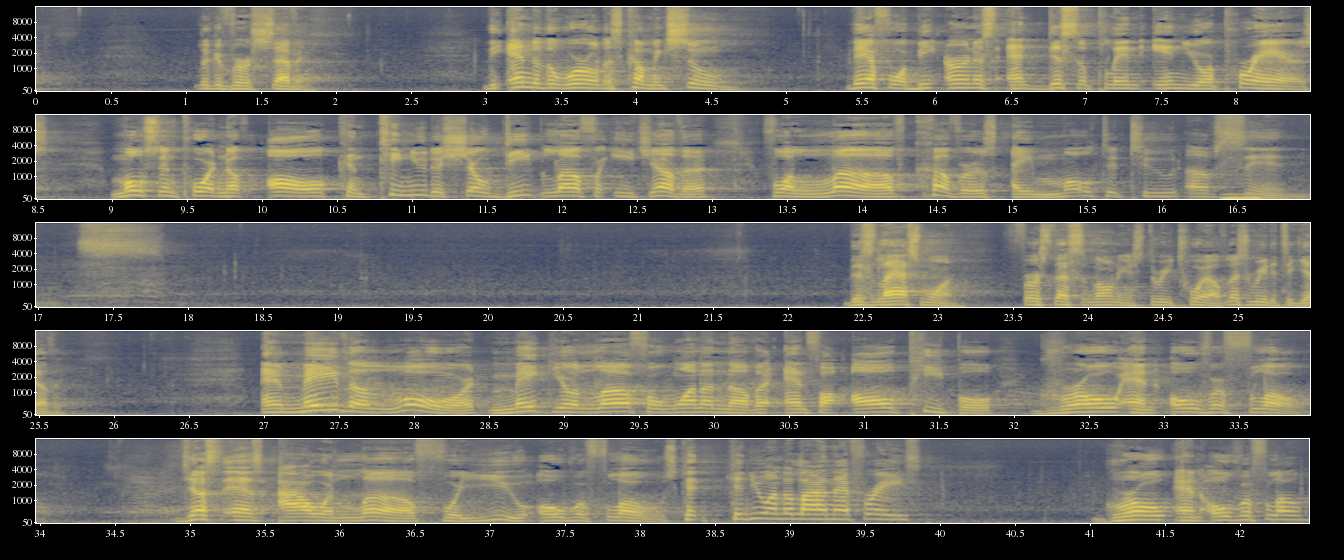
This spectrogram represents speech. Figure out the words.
Look at verse 7. The end of the world is coming soon. Therefore, be earnest and disciplined in your prayers most important of all, continue to show deep love for each other, for love covers a multitude of sins. This last one, 1 Thessalonians 3:12. Let's read it together. And may the Lord make your love for one another and for all people grow and overflow just as our love for you overflows. Can, can you underline that phrase? Grow and overflow.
